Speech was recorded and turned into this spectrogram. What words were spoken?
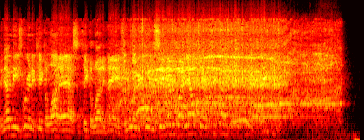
And that means we're going to kick a lot of ass and take a lot of names. And we're looking forward to seeing everybody out there in 2018. Thank you.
